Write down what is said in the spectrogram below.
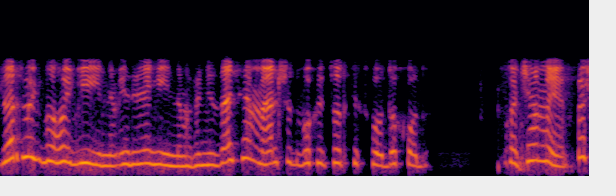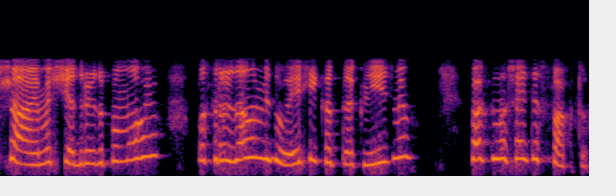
жертвують благодійним і релігійним організаціям менше 2% свого доходу. Хоча ми пишаємо щедрою допомогою постраждалим від лих і катаклізмів, факт залишається фактом.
